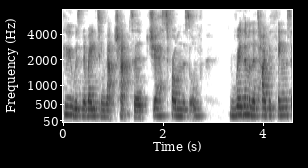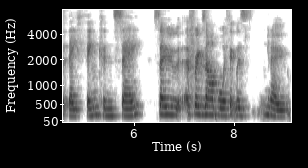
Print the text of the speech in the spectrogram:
who was narrating that chapter just from the sort of rhythm and the type of things that they think and say. So, uh, for example, if it was, you know,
